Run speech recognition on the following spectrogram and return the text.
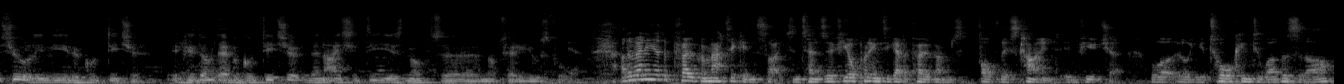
surely need a good teacher if you don't have a good teacher, then ICT is not uh, not very useful. Yeah. Are there any other programmatic insights in terms of if you're putting together programs of this kind in future, or, or you're talking to others that are?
